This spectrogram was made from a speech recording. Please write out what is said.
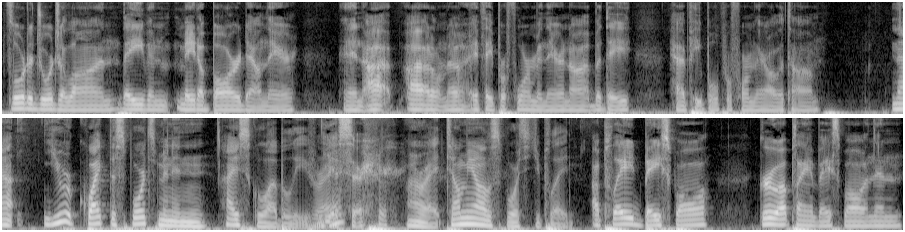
Florida Georgia Line they even made a bar down there, and I I don't know if they perform in there or not, but they have people perform there all the time. Now, you were quite the sportsman in high school, I believe, right? Yes, sir. All right. Tell me all the sports that you played. I played baseball, grew up playing baseball, and then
